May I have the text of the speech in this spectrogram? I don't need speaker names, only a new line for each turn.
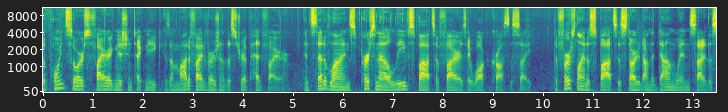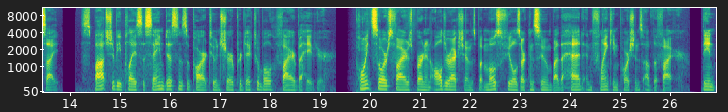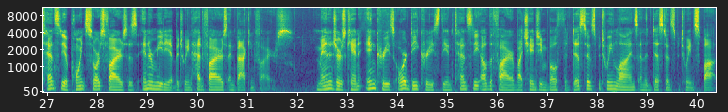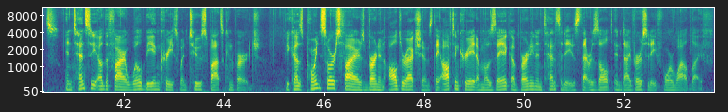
The point source fire ignition technique is a modified version of the strip head fire. Instead of lines, personnel leave spots of fire as they walk across the site. The first line of spots is started on the downwind side of the site. Spots should be placed the same distance apart to ensure predictable fire behavior. Point source fires burn in all directions, but most fuels are consumed by the head and flanking portions of the fire. The intensity of point source fires is intermediate between head fires and backing fires. Managers can increase or decrease the intensity of the fire by changing both the distance between lines and the distance between spots. Intensity of the fire will be increased when two spots converge. Because point source fires burn in all directions, they often create a mosaic of burning intensities that result in diversity for wildlife.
